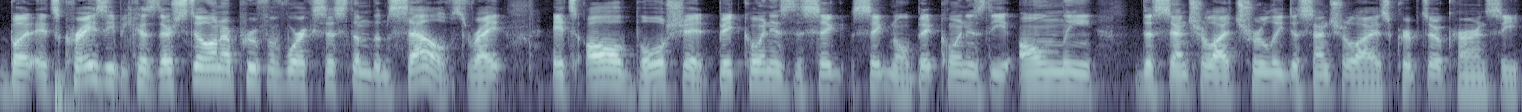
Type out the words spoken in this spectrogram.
But it's crazy because they're still on a proof of work system themselves, right? It's all bullshit. Bitcoin is the sig- signal. Bitcoin is the only decentralized, truly decentralized cryptocurrency.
